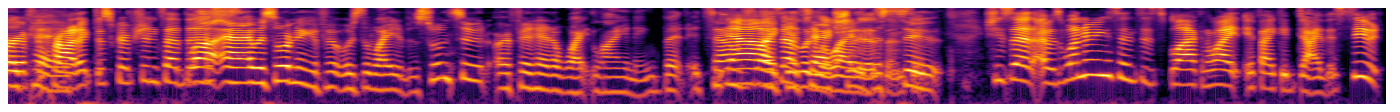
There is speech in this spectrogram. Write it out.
or if the product description said this. Well, and I was wondering if it was the white of the swimsuit or if it had a white lining, but it sounds No, it like sounds it's like the white actually of the the suit. She said, I was wondering since it's black and white if I could dye the suit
